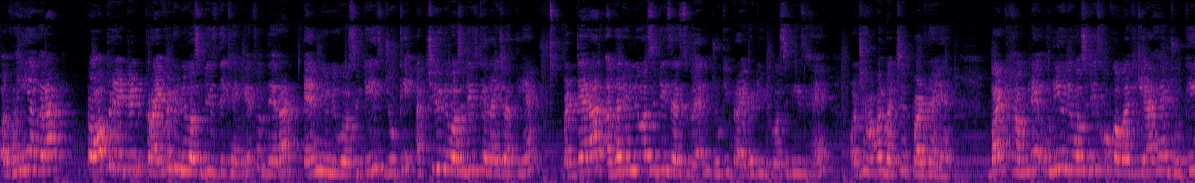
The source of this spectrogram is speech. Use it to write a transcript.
और वहीं अगर आप टॉप रेटेड प्राइवेट यूनिवर्सिटीज दिखेंगे तो देर आर टेन यूनिवर्सिटीज जो कि अच्छी यूनिवर्सिटीज कहलाई जाती हैं but there are other universities as well जो कि प्राइवेट यूनिवर्सिटीज हैं और जहाँ पर बच्चे पढ़ रहे हैं। बट हमने उन्हीं यूनिवर्सिटीज को कवर किया है जो कि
